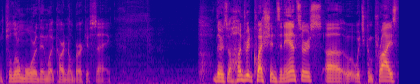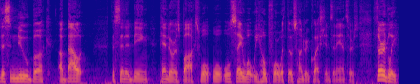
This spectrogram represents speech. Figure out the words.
It's a little more than what Cardinal Burke is saying. There's a hundred questions and answers, uh, which comprise this new book about the synod being Pandora's box. We'll, we'll, we'll say what we hope for with those hundred questions and answers. Thirdly,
